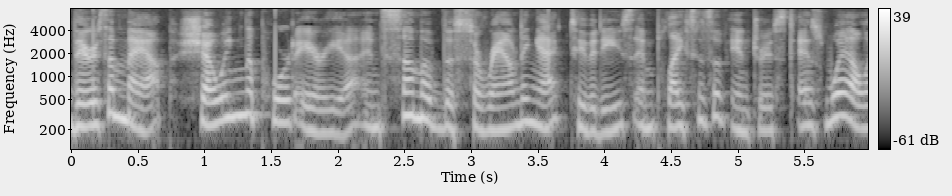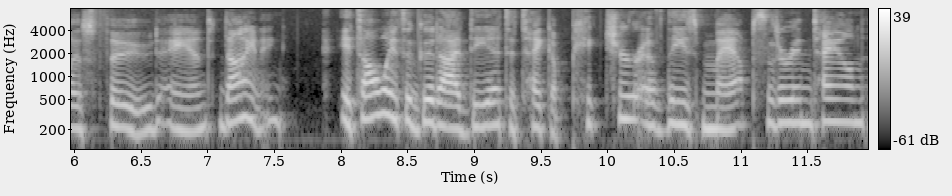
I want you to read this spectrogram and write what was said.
There's a map showing the port area and some of the surrounding activities and places of interest as well as food and dining. It's always a good idea to take a picture of these maps that are in town.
